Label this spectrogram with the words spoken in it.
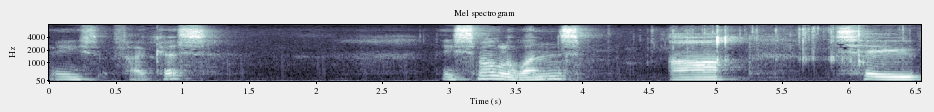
These focus. These smaller ones are to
